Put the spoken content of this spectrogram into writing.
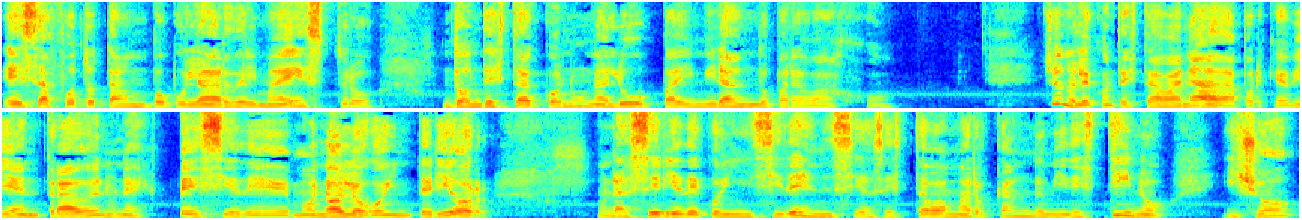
esa foto tan popular del maestro donde está con una lupa y mirando para abajo. Yo no le contestaba nada porque había entrado en una especie de monólogo interior una serie de coincidencias estaba marcando mi destino y yo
